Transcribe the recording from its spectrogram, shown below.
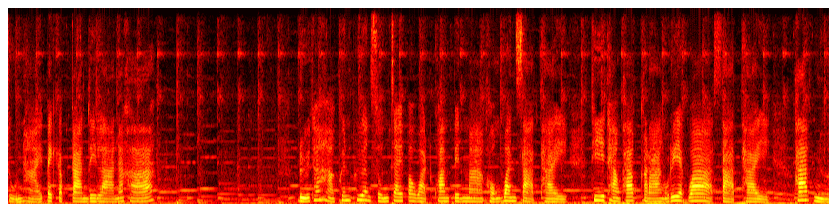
สูญหายไปกับการเวลานะคะ หรือถ้าหากเพื่อนๆสนใจประวัติความเป็นมาของวันศาสตร์ไทย ที่ทางภาคกลางเรียกว่าศาสตร์ไทย ภาคเหนือ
